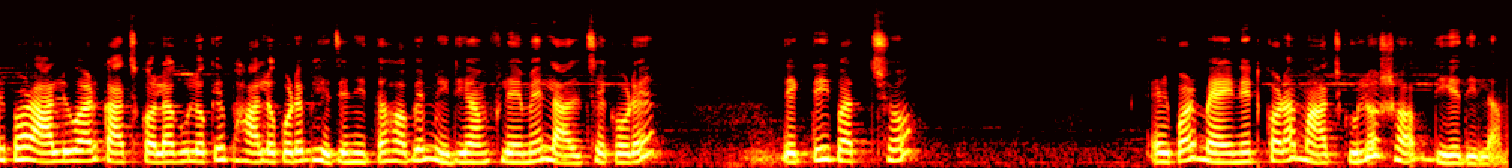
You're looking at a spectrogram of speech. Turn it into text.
এরপর আলু আর কাঁচকলাগুলোকে ভালো করে ভেজে নিতে হবে মিডিয়াম ফ্লেমে লালচে করে। দেখতেই পাচ্ছ? এরপর ম্যারিনেট করা মাছগুলো সব দিয়ে দিলাম।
